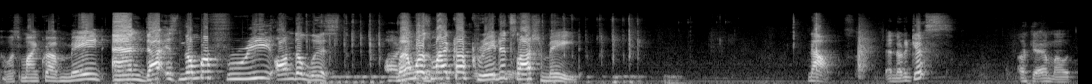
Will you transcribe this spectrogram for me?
It was Minecraft made, and that is number three on the list. Oh, when was Minecraft created slash made? Now, another guess? Okay, I'm out.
